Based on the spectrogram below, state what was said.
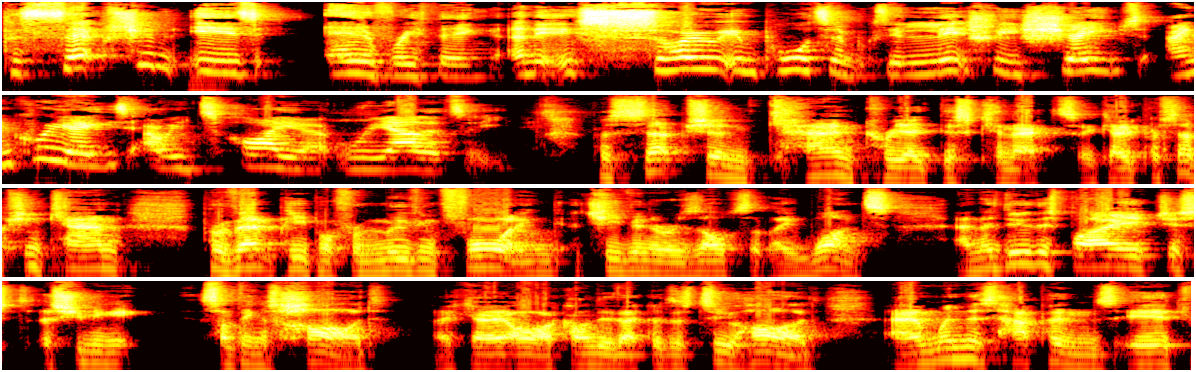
perception is everything and it is so important because it literally shapes and creates our entire reality. perception can create disconnect. Okay, perception can prevent people from moving forward and achieving the results that they want, and they do this by just assuming something is hard. Okay, oh, I can't do that because it's too hard. And when this happens, it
